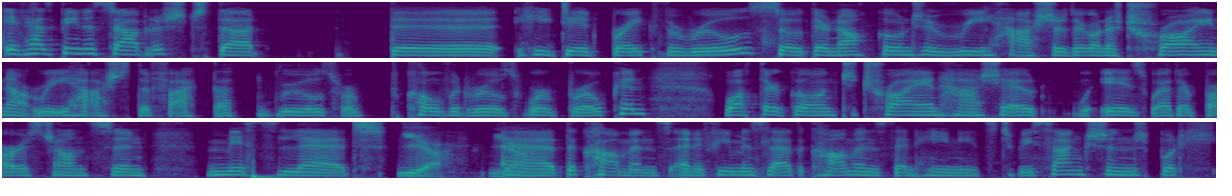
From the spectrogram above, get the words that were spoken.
it has been established that the he did break the rules, so they're not going to rehash it. they're going to try not rehash the fact that rules were COVID rules were broken. What they're going to try and hash out is whether Boris Johnson misled Yeah, yeah. uh, the Commons, and if he misled the Commons, then he needs to be sanctioned. But he,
